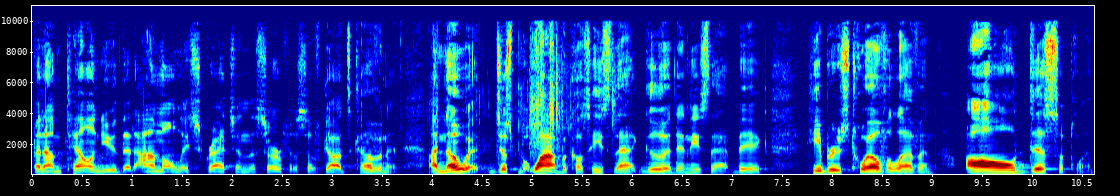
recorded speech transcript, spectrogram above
but I'm telling you that I'm only scratching the surface of God's covenant. I know it. Just why? Because He's that good and He's that big. Hebrews 12 11. All discipline,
